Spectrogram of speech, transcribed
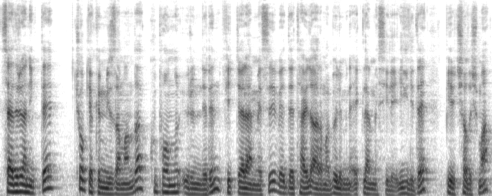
Sellerunning'de çok yakın bir zamanda kuponlu ürünlerin filtrelenmesi ve detaylı arama bölümüne eklenmesiyle ilgili de bir çalışma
